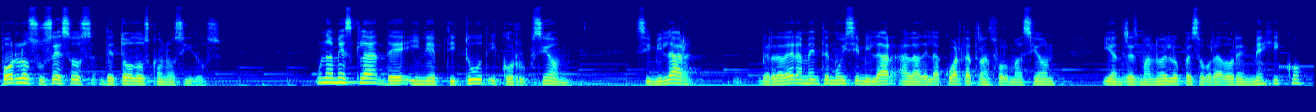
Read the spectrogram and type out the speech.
por los sucesos de todos conocidos. Una mezcla de ineptitud y corrupción, similar, verdaderamente muy similar a la de la Cuarta Transformación y Andrés Manuel López Obrador en México,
